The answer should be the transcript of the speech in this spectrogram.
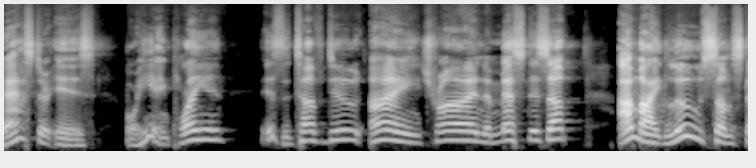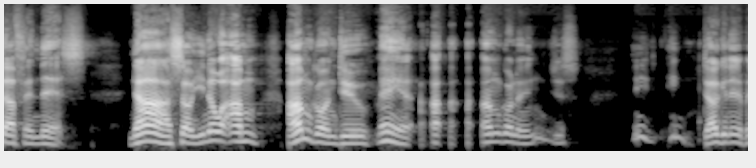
Master is, boy, he ain't playing. This is a tough dude. I ain't trying to mess this up. I might lose some stuff in this. Nah, so you know what I'm I'm going to do? Man, I, am going to just he, he dug it in.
